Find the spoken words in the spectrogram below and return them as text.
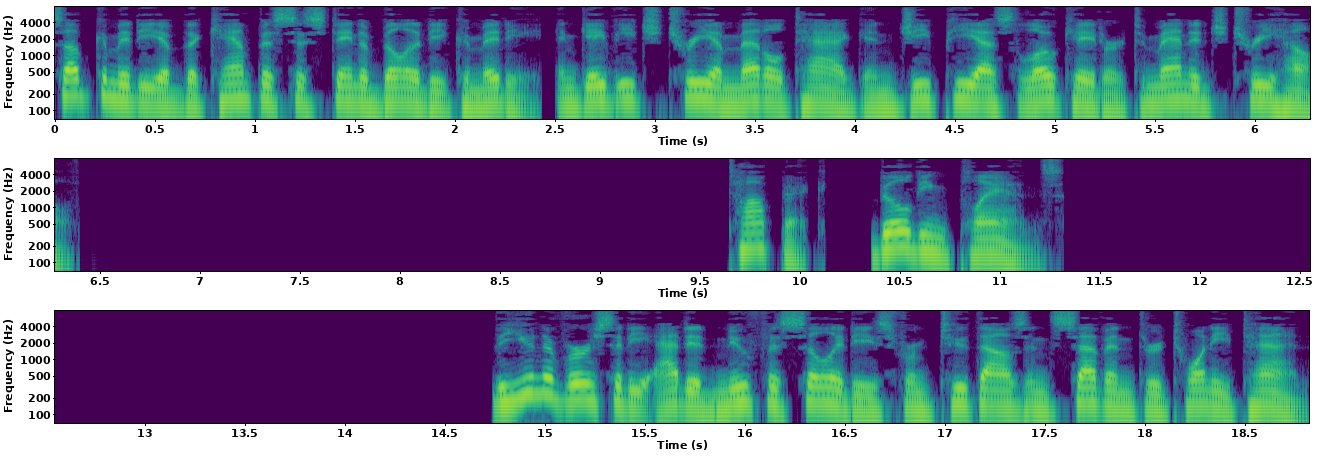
subcommittee of the Campus Sustainability Committee, and gave each tree a metal tag and GPS locator to manage tree health. Building plans The university added new facilities from 2007 through 2010.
